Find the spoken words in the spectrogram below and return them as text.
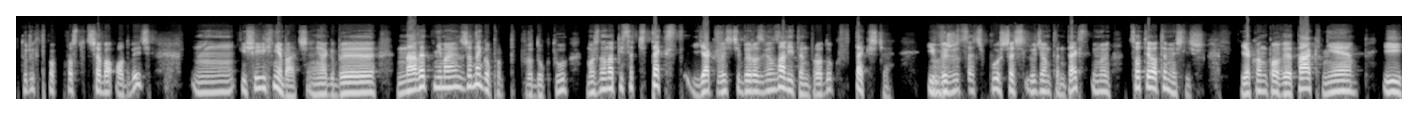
których po prostu trzeba odbyć mm, i się ich nie bać. Jakby nawet nie mając żadnego produktu, można napisać tekst, jak wyście by rozwiązali ten produkt w tekście i Mhm. wyrzucać, puszczać ludziom ten tekst i mówić, co ty o tym myślisz? Jak on powie tak, nie i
